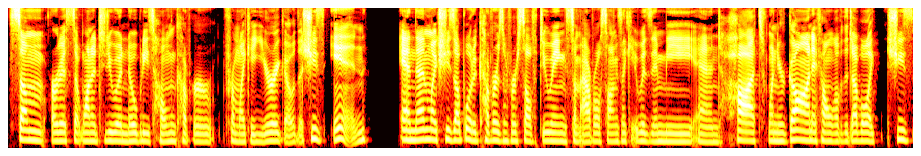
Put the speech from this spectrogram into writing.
some artist that wanted to do a Nobody's Home cover from like a year ago that she's in. And then like she's uploaded covers of herself doing some Avril songs, like It Was In Me and Hot, When You're Gone, If I Fell in Love with the Devil. Like she's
